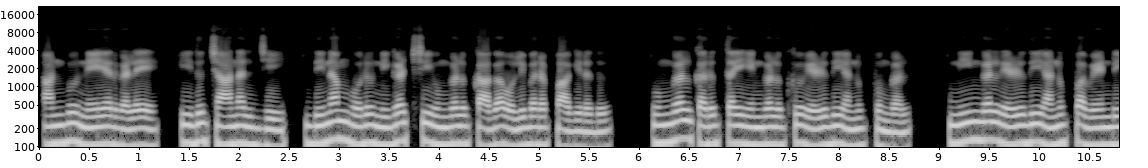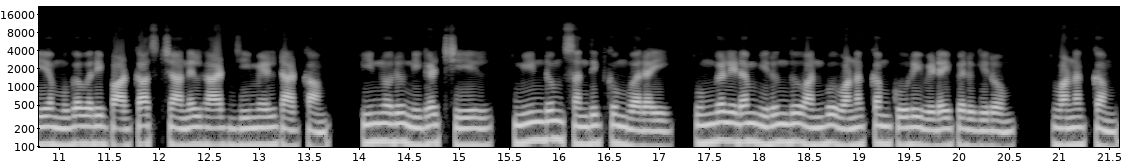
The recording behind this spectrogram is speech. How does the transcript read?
அன்பு நேயர்களே இது சேனல் ஜி தினம் ஒரு நிகழ்ச்சி உங்களுக்காக ஒலிபரப்பாகிறது உங்கள் கருத்தை எங்களுக்கு எழுதி அனுப்புங்கள். நீங்கள் எழுதி அனுப்ப வேண்டிய முகவரி podcast channel at Gmail dot com இன்னொரு நிகழ்ச்சியில் மீண்டும் சந்திக்கும் வரை உங்களிடம் இருந்து அன்பு வணக்கம் கூறி விடைபெறுகிறோம். வணக்கம்.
